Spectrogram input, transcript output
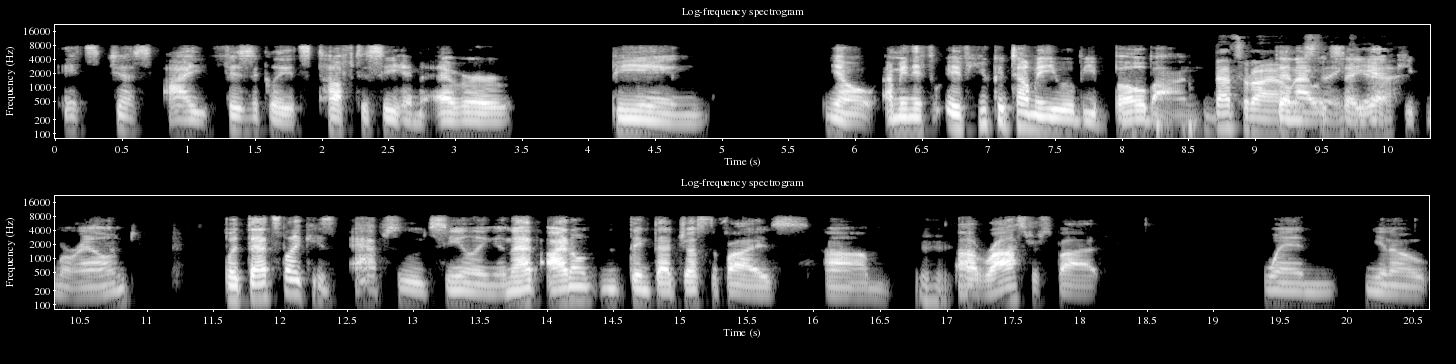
it's just I physically it's tough to see him ever being. You know, I mean, if if you could tell me he would be Boban, that's what I then I would think, say. Yeah. yeah, keep him around. But that's like his absolute ceiling, and that I don't think that justifies um, mm-hmm. a roster spot when you know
